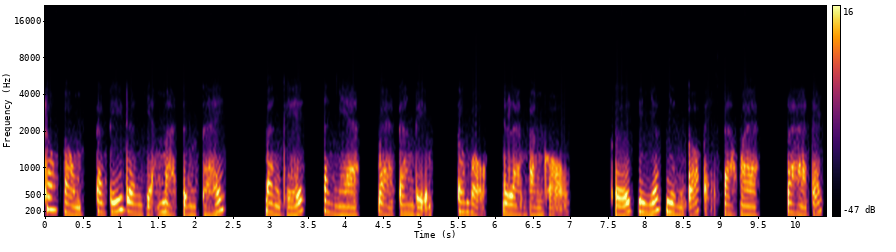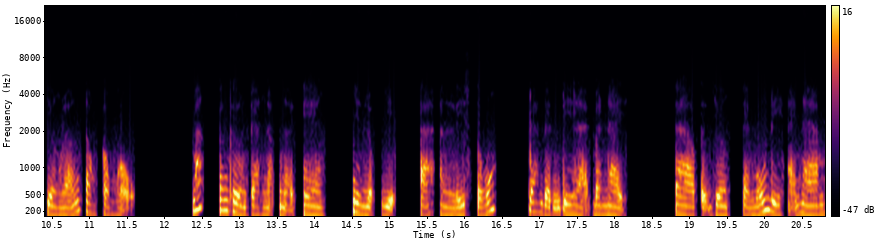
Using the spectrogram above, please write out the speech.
Trong phòng trang trí đơn giản mà tinh tế, bàn ghế, sàn nhà, bàn trang điểm, toàn bộ đều làm bằng gỗ. Thứ duy nhất nhìn có vẻ xa hoa là cái giường lớn trong phòng ngủ. Mắt thân thường tràn ngập ngợi khen, nhìn lục diệp thả hành lý xuống, đang định đi lại bên này. Sao tự dưng lại muốn đi Hải Nam?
